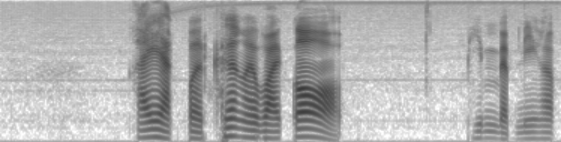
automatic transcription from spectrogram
ำใครอยากเปิดเครื่องไวๆก็พิมพ์แบบนี้ครับ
